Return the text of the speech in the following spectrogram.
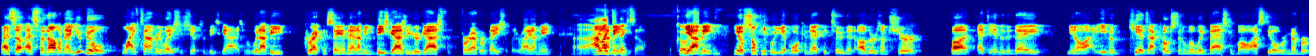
that's a, that's phenomenal. Now you build lifetime relationships with these guys. Would I be correct in saying that? I mean, these guys are your guys forever, basically, right? I mean, uh, I yeah, like I mean, to think so. Of course. Yeah, I mean, you know, some people you get more connected to than others, I'm sure. But at the end of the day, you know, even kids I coached in little league basketball, I still remember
